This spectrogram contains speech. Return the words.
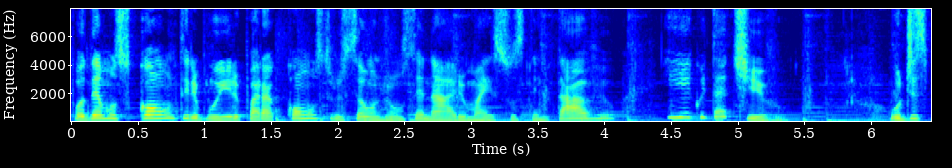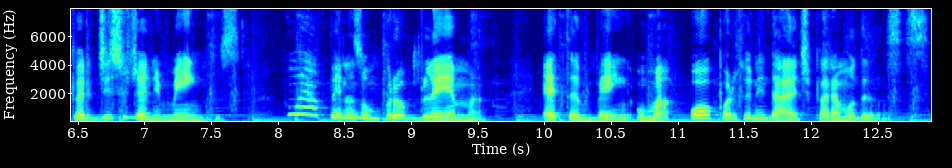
podemos contribuir para a construção de um cenário mais sustentável e equitativo. O desperdício de alimentos não é apenas um problema, é também uma oportunidade para mudanças.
